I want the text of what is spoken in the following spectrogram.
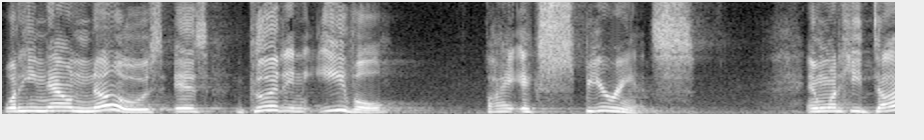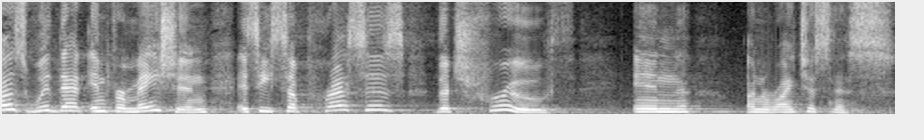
What he now knows is good and evil by experience. And what he does with that information is he suppresses the truth in unrighteousness.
